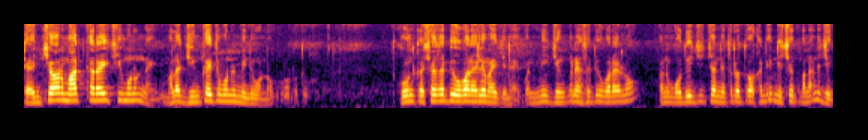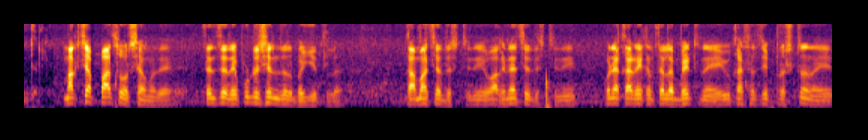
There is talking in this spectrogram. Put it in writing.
त्यांच्यावर मात करायची म्हणून नाही. मला जिंकायचं म्हणून मी निवडणूक लढवतो. कोण कशासाठी उभं राहिले माहिती नाही पण मी जिंकण्यासाठी उभं राहिलो आणि मोदीजीच्या नेतृत्वाखाली निश्चितपणाने जिंकेल. मागच्या पाच वर्षामध्ये त्यांचं रेप्युटेशन जर बघितलं कामाच्या दृष्टीने वागण्याच्या दृष्टीने कोण्या कार्यकर्त्याला भेट नाही विकासाचे प्रश्न नाहीत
